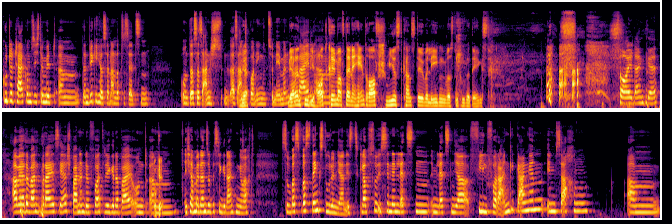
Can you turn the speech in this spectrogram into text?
guter Tag, um sich damit ähm, dann wirklich auseinanderzusetzen und das als, Ans als Ansporn irgendwie zu nehmen. Während weil, du die Hautcreme Ähm, auf deine Hände drauf schmierst, kannst du dir überlegen, was du drüber denkst. Toll, danke. Aber ja, da waren drei sehr spannende Vorträge dabei und ähm, Okay. ich habe mir dann so ein bisschen Gedanken gemacht. So, was, was denkst du denn, Jan? Ist, glaubst du, ist in den letzten, im letzten Jahr viel vorangegangen in Sachen ähm,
